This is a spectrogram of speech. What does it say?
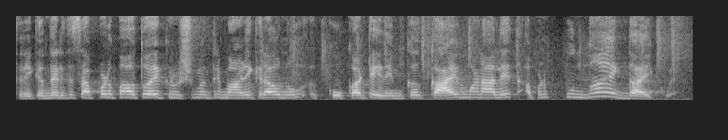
तर एकंदरीतच आपण पाहतोय कृषी मंत्री माणिकराव कोकाटे नेमकं काय म्हणालेत? आपण पुन्हा एकदा ऐकूयात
